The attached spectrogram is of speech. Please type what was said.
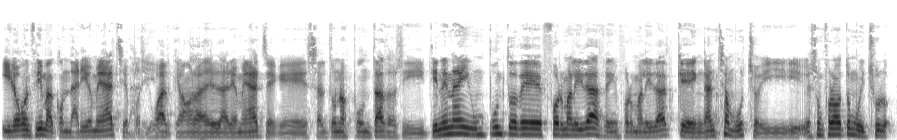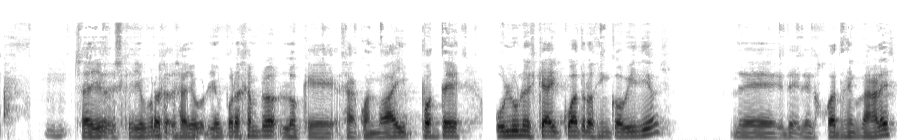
y luego encima con Darío MH, pues Darío. igual que vamos a decir Darío MH que salta unos puntazos y tienen ahí un punto de formalidad, de informalidad que engancha mucho y es un formato muy chulo. O sea, yo, es que yo, por, o sea, yo, yo, por ejemplo, lo que, o sea, cuando hay, ponte un lunes que hay cuatro o cinco vídeos de, de, de cuatro o cinco canales,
